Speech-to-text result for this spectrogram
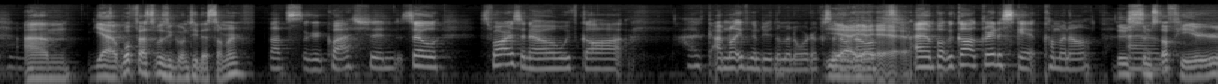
Mm-hmm. Um, yeah, what festivals are you going to this summer? That's a good question. So, as far as I know, we've got. I- I'm not even gonna do them in order because Yeah, I don't know. yeah, yeah, Um, but we've got Great Escape coming up. There's some Um, stuff here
